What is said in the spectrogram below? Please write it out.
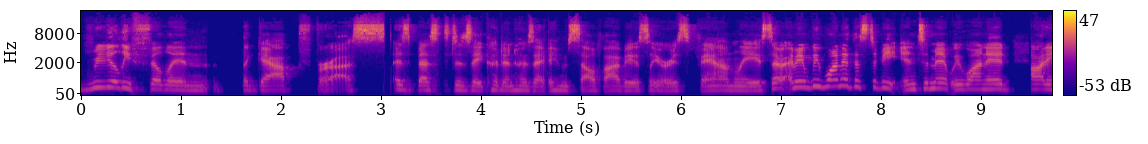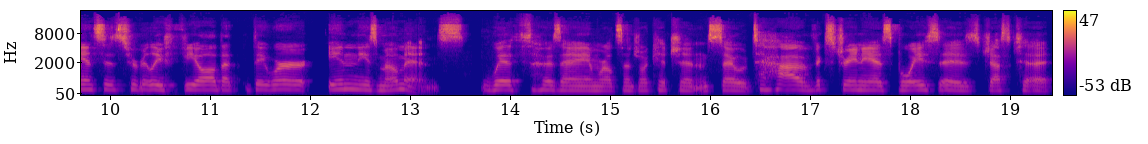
really fill in the gap for us as best as they could and jose himself obviously or his family. So i mean we wanted this to be intimate. We wanted audiences to really feel that they were in these moments with jose and world central kitchen. So to have extraneous voices just to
